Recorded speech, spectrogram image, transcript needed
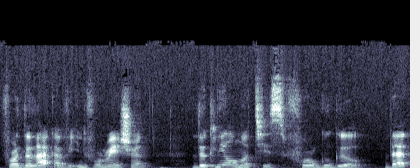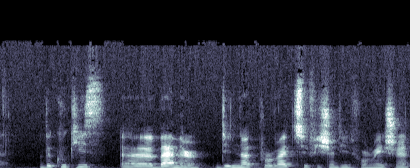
For the lack of information, the CNIL noticed for Google that the cookies uh, banner did not provide sufficient information,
